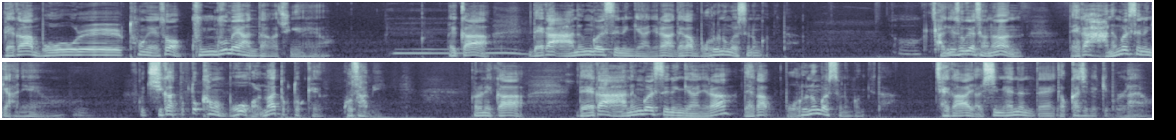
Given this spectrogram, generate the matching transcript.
내가 뭘 통해서 궁금해한다가 중요해요. 그러니까 내가 아는 걸 쓰는 게 아니라 내가 모르는 걸 쓰는 겁니다. 어, 자기소개서는 내가 아는 걸 쓰는 게 아니에요. 그 지가 똑똑하면 뭐 얼마나 똑똑해 고3이. 그러니까 내가 아는 걸 쓰는 게 아니라 내가 모르는 걸 쓰는 겁니다. 제가 열심히 했는데 여기까지밖에 몰라요.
